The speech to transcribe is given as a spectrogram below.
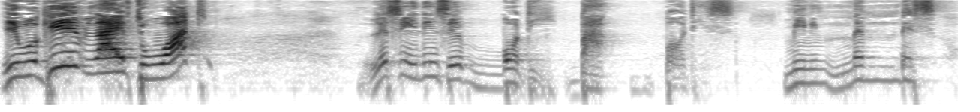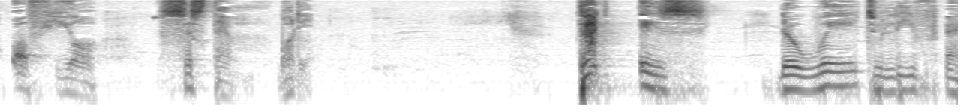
He will give life to what? Listen, he didn't say body, but bodies, meaning members of your system, body. That is the way to live a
